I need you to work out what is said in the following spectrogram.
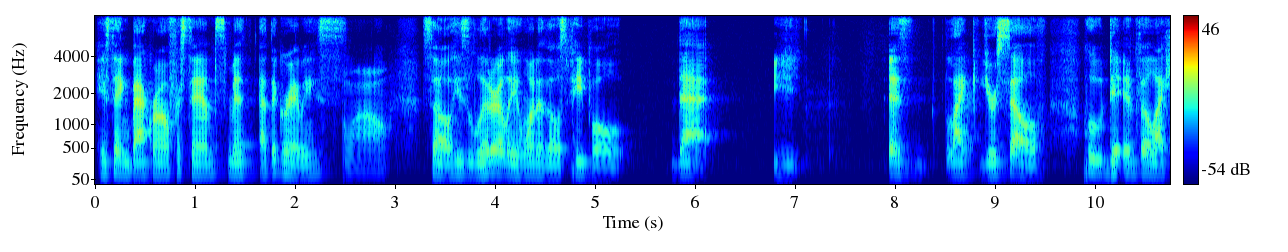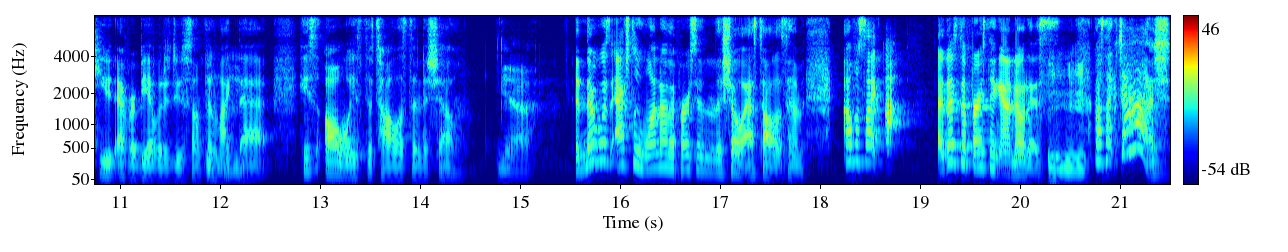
He sang background for Sam Smith at the Grammys. Wow. So he's literally one of those people that you, is like yourself who didn't feel like he'd ever be able to do something like that. He's always the tallest in the show. Yeah. And there was actually one other person in the show as tall as him. I was like, ah, that's the first thing I noticed. I was like, Josh,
